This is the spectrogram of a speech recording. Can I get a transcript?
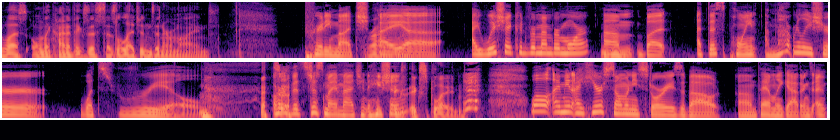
U.S. only kind of exist as legends in her mind. Pretty much. Right, I right. Uh, I wish I could remember more, Mm-hmm. um, but at this point, I'm not really sure what's real. or if it's just my imagination. Ex- explain. Well, I mean, I hear so many stories about um, family gatherings. I,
